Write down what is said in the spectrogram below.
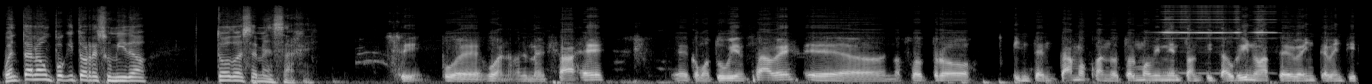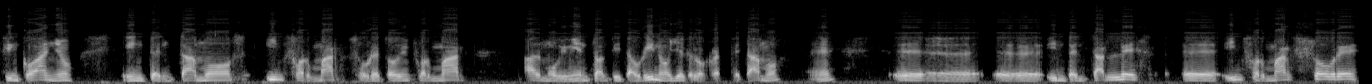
Cuéntanos un poquito resumido todo ese mensaje. Sí, pues bueno, el mensaje, eh, como tú bien sabes, eh, nosotros intentamos, cuando todo el movimiento antitaurino hace 20, 25 años, intentamos informar, sobre todo informar al movimiento antitaurino, oye, que lo respetamos, ¿eh? intentarles informar sobre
